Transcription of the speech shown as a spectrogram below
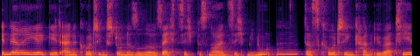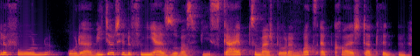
In der Regel geht eine Coachingstunde so 60 bis 90 Minuten. Das Coaching kann über Telefon oder Videotelefonie, also sowas wie Skype zum Beispiel oder ein WhatsApp-Call stattfinden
